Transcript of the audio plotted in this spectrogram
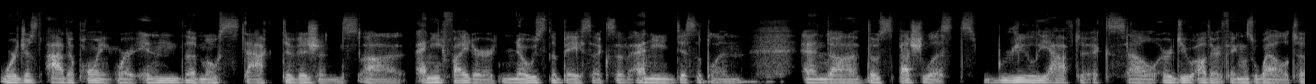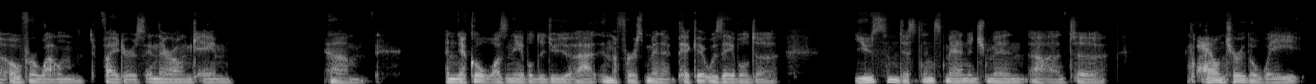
we're just at a point where in the most stacked divisions, uh, any fighter knows the basics of any discipline. And uh, those specialists really have to excel or do other things well to overwhelm fighters in their own game. Um, and Nickal wasn't able to do that in the first minute. Pickett was able to use some distance management uh, to counter the weight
